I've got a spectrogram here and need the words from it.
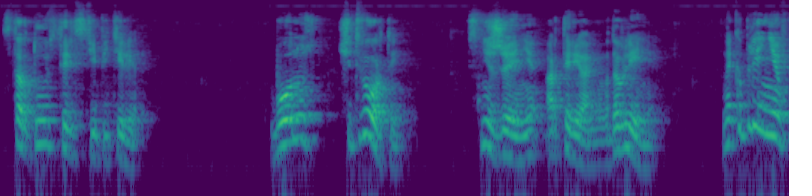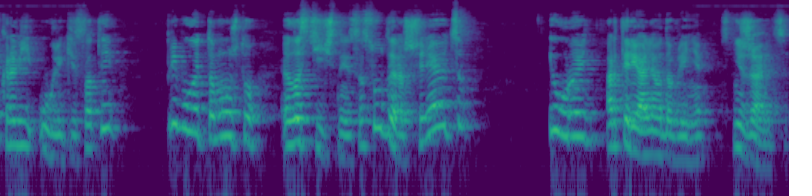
стартуют с 35 лет. Бонус четвертый. Снижение артериального давления. Накопление в крови углекислоты приводит к тому, что эластичные сосуды расширяются и уровень артериального давления снижается.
